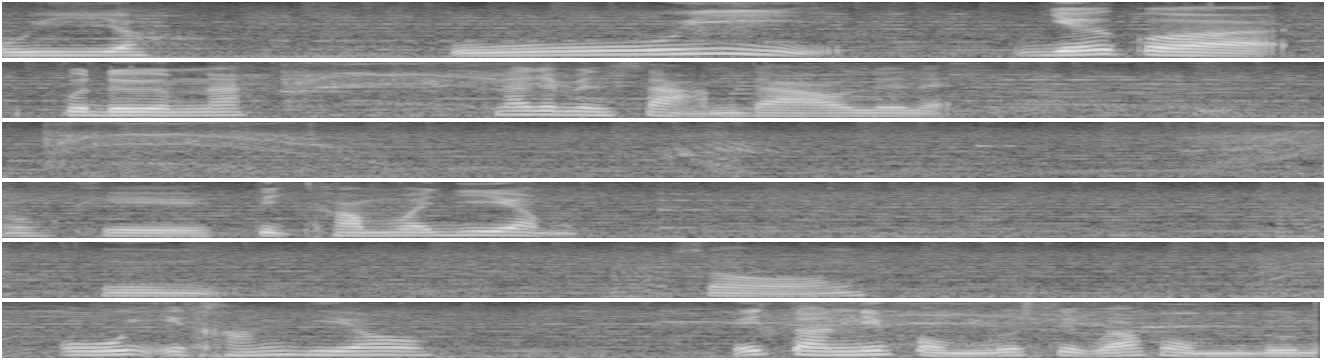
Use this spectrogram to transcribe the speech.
อุ้ยยะอุ้ยเยอะกว่ากว่าเดิมนะ น่าจะเป็นสามดาวเลยแหละ โอเค ติดคำว่าเยี่ยมหนึ่งสองโอ้ยอีกครั้งเดียวเฮ้ยตอนนี้ผมรู้สึกว่าผมลุ้น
